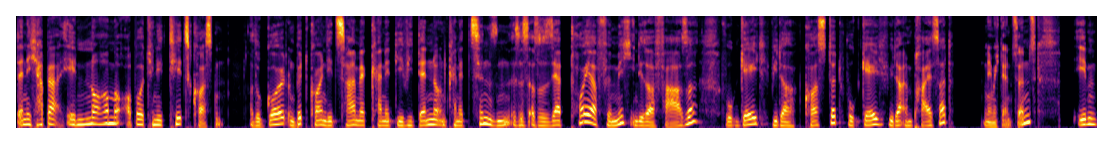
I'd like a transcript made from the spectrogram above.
denn ich habe ja enorme Opportunitätskosten. Also Gold und Bitcoin, die zahlen mir keine Dividende und keine Zinsen. Es ist also sehr teuer für mich in dieser Phase, wo Geld wieder kostet, wo Geld wieder einen Preis hat, nämlich den Zins, eben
